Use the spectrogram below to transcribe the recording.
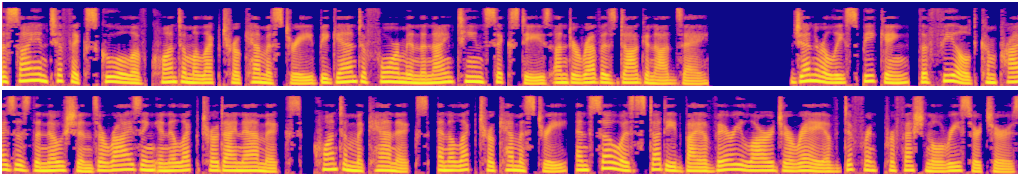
The scientific school of quantum electrochemistry began to form in the 1960s under Revaz Dogonadze. Generally speaking, the field comprises the notions arising in electrodynamics, quantum mechanics, and electrochemistry, and so is studied by a very large array of different professional researchers.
